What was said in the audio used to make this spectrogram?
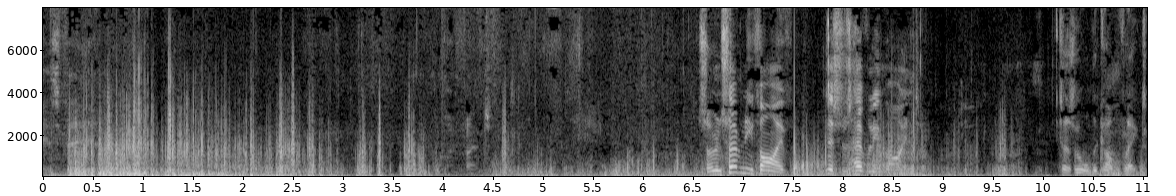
It's fair. My phone's- So in 75, this was heavily mined. Because of all the conflict.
